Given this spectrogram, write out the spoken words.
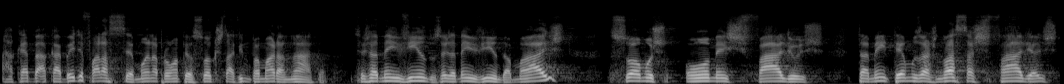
Acabei de falar essa semana para uma pessoa que está vindo para Maranata. Seja bem-vindo, seja bem-vinda, mas somos homens falhos também temos as nossas falhas,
